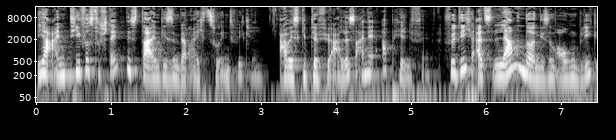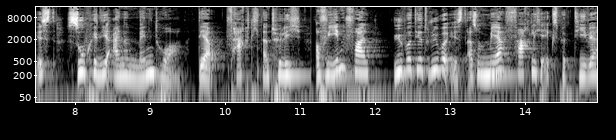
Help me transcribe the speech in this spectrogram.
ja ein tiefes Verständnis da in diesem Bereich zu entwickeln. Aber es gibt ja für alles eine Abhilfe. Für dich als Lernender in diesem Augenblick ist, suche dir einen Mentor, der fachlich natürlich auf jeden Fall über dir drüber ist, also mehr fachliche Expertise,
